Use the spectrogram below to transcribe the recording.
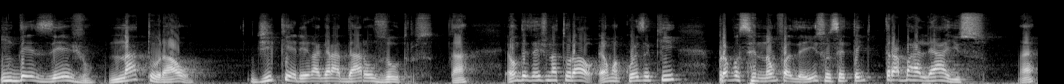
um desejo natural de querer agradar aos outros, tá? É um desejo natural, é uma coisa que para você não fazer isso, você tem que trabalhar isso, né?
